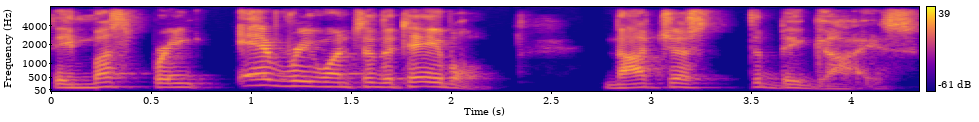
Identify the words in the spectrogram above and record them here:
they must bring everyone to the table, not just the big guys.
